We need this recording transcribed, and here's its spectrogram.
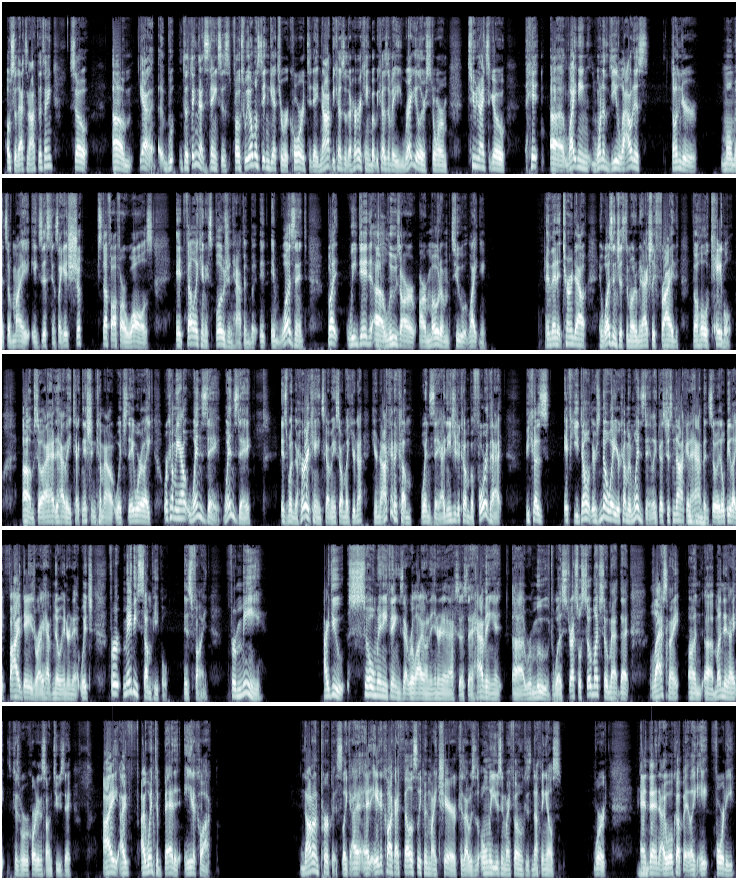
oh, so that's not the thing. So um yeah uh, the thing that stinks is folks we almost didn't get to record today not because of the hurricane but because of a regular storm two nights ago hit uh lightning one of the loudest thunder moments of my existence like it shook stuff off our walls it felt like an explosion happened but it, it wasn't but we did uh, lose our our modem to lightning and then it turned out it wasn't just the modem it actually fried the whole cable um, so I had to have a technician come out, which they were like, "We're coming out Wednesday. Wednesday is when the hurricane's coming." So I'm like, "You're not, you're not going to come Wednesday. I need you to come before that because if you don't, there's no way you're coming Wednesday. Like that's just not going to mm-hmm. happen. So it'll be like five days where I have no internet, which for maybe some people is fine. For me, I do so many things that rely on internet access that having it uh, removed was stressful. So much so, Matt, that last night on uh, Monday night because we're recording this on Tuesday, I I I went to bed at eight o'clock. Not on purpose. Like I, at eight o'clock, I fell asleep in my chair because I was only using my phone because nothing else worked. Mm-hmm. And then I woke up at like eight forty,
